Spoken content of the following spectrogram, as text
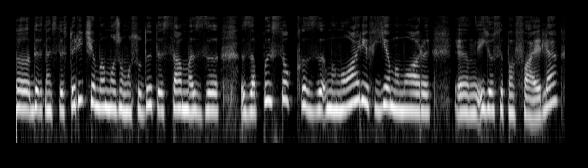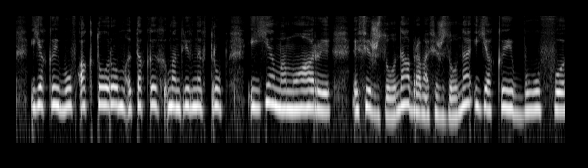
е, 19 сторіччя ми можемо судити саме з записок, з мемуарів. Є мемуари е, Йосипа Файля, який був актором таких мандрівних труп, є мемуари Фішзона, Абрама Фішзона, який був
